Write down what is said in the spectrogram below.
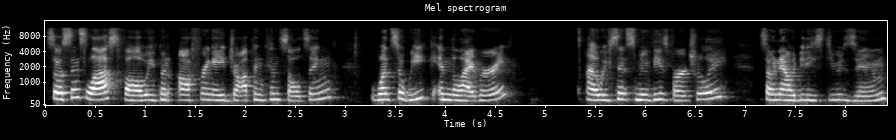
So since last fall, we've been offering a drop-in consulting once a week in the library. Uh, we've since moved these virtually, so now we do these through Zoom,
